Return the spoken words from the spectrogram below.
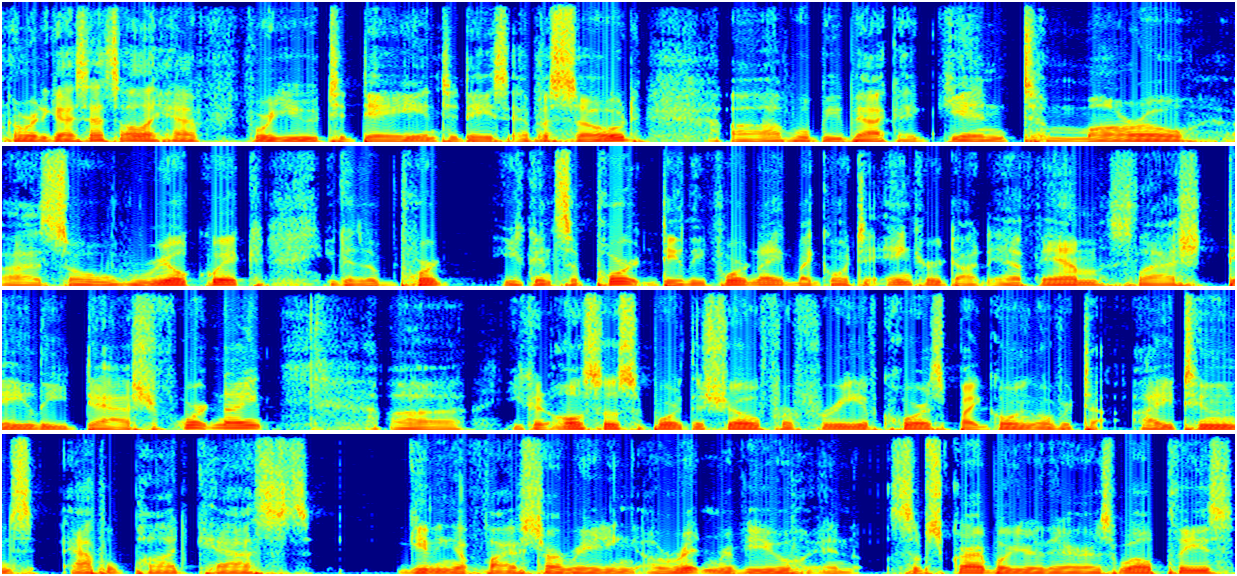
Alrighty, guys, that's all I have for you today in today's episode. Uh, we'll be back again tomorrow. Uh, so, real quick, you can support you can support Daily Fortnite by going to anchor.fm slash daily dash Fortnite. Uh, you can also support the show for free, of course, by going over to iTunes, Apple Podcasts, giving a five star rating, a written review, and subscribe while you're there as well, please.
